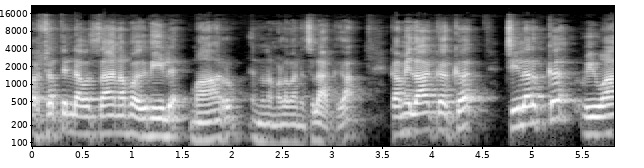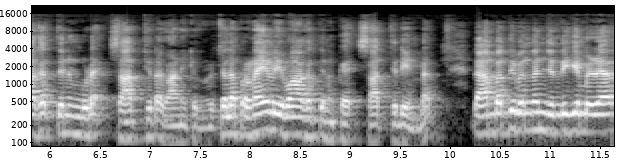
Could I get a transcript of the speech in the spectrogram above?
വർഷത്തിന്റെ അവസാന പകുതിയിൽ മാറും എന്ന് നമ്മൾ മനസ്സിലാക്കുക. കമിതാക്കൾക്ക് ചിലർക്ക് വിവാഹത്തിനും കൂടെ സാധ്യത കാണിക്കുന്നുണ്ട്. ചില പ്രണയ വിവാഹത്തിനൊക്കെ സാധ്യതയുണ്ട്. ദാമ്പത്യ ബന്ധം ചിന്തിക്കുമ്പോൾ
